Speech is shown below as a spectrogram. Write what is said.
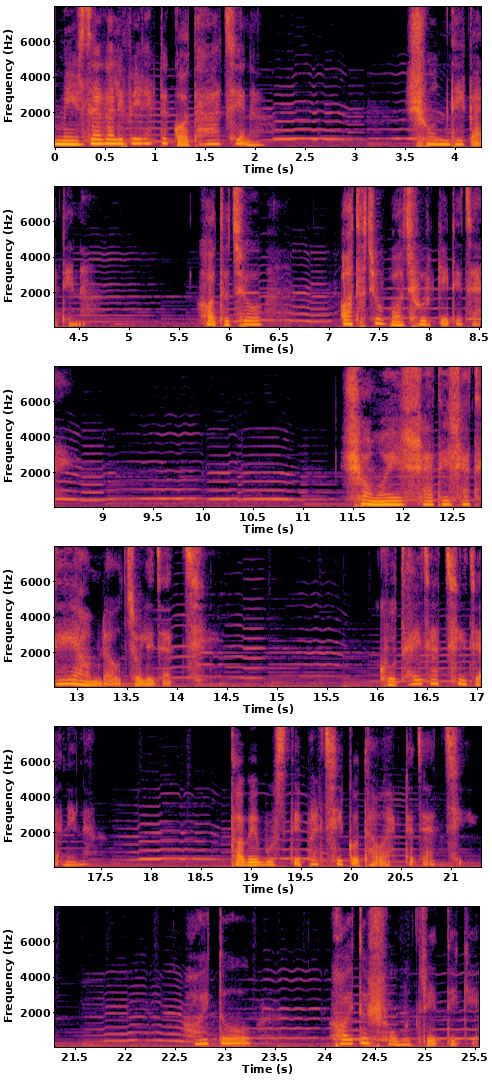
মির্জা গালিবের একটা কথা আছে না? সন্ধে কাটে না। অথচ অথচ বছর কেটে যায়। সময়ের সাথে সাথে আমরাও চলে যাচ্ছি। কোথায় যাচ্ছি জানি না। তবে বুঝতে পারছি কোথাও একটা যাচ্ছি। হয়তো হয়তো সমুদ্রের দিকে।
